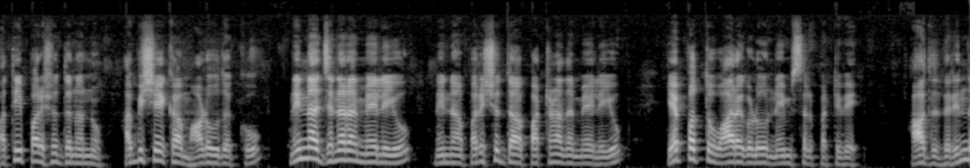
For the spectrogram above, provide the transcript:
ಅತಿ ಪರಿಶುದ್ಧನನ್ನು ಅಭಿಷೇಕ ಮಾಡುವುದಕ್ಕೂ, ನಿನ್ನ ಜನರ ಮೇಲೆಯೂ, ನಿನ್ನ ಪರಿಶುದ್ಧ ಪಟ್ಟಣದ ಮೇಲೆಯೂ ಎಪ್ಪತ್ತು ವಾರಗಳು ನೇಮಿಸಲ್ಪಟ್ಟಿವೆ. ಆದುದರಿಂದ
